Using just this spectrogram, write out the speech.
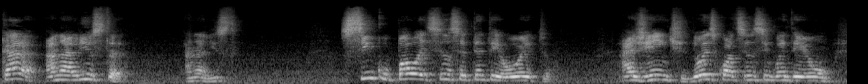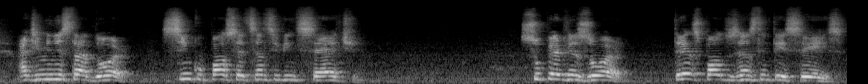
cara, analista. Analista. 5 pau 878. Agente, 2,451. Administrador, 5 pau 727 Supervisor, 3 pau 236.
